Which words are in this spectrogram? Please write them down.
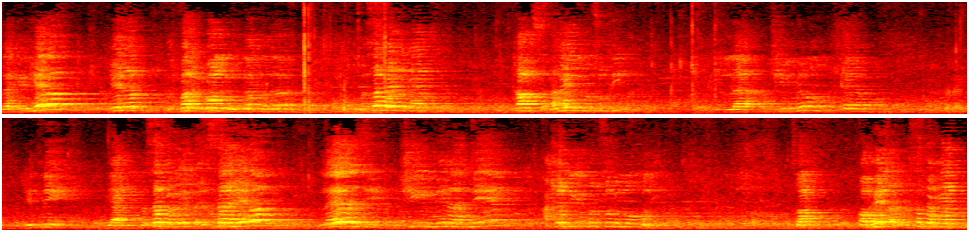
لكن هنا هنا الفرق الجوال اللي قدامنا ده المسافة هنا كام؟ خمسة هل هي المنسوب دي؟ لا شيل منهم كام؟ اثنين يعني المسافة اللي أنت قستها هنا لازم نشيل منها اثنين عشان تجيب منسوب النقطة دي صح؟ طب هنا المسافه كام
